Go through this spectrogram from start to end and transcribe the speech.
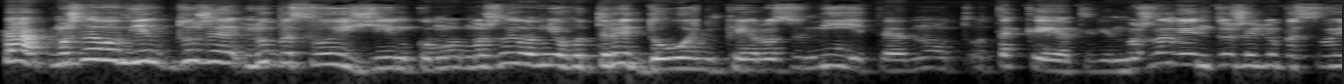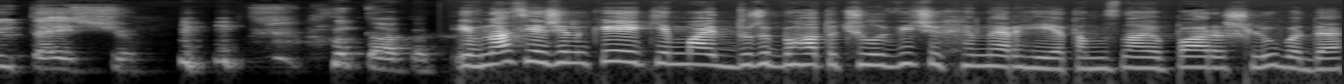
Так, можливо, він дуже любить свою жінку, мо- можливо, в нього три доньки, розумієте? Ну, от, от такий от він. Можливо, він дуже любить свою тещу. Отак от. І в нас є жінки, які мають дуже багато чоловічих енергій. Я там знаю пари шлюби, де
